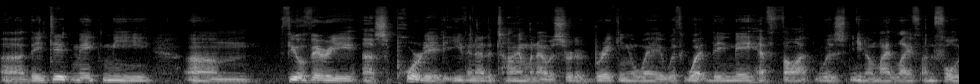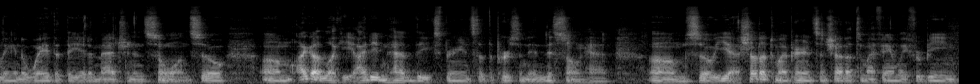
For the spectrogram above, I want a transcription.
uh, they did make me um, feel very uh, supported even at a time when I was sort of breaking away with what they may have thought was, you know, my life unfolding in a way that they had imagined and so on. So um, I got lucky. I didn't have the experience that the person in this song had. Um, so yeah, shout out to my parents and shout out to my family for being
